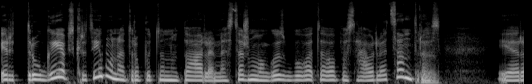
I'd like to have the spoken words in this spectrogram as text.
ir draugai apskritai būna truputį nutolę, nes tas žmogus buvo tavo pasaulio centras. Ir,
